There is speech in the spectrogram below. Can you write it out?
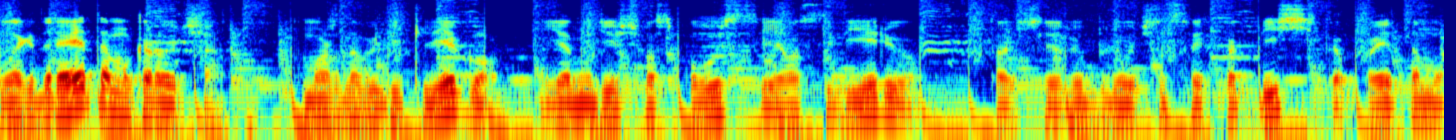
благодаря этому, короче, можно выбить Лего. Я надеюсь, у вас получится, я вас верю. Так что я люблю очень своих подписчиков, поэтому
